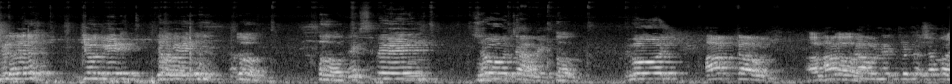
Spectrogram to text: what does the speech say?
ষোলো সতেরো আঠারো এক্সপেন্স সোজা হবে এবার আপ ডাউন আপ. ডাউনের জন্য সবাই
